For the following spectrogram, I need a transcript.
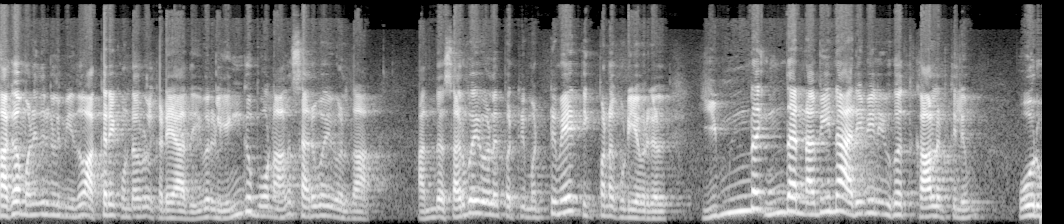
சக மனிதர்கள் மீதோ அக்கறை கொண்டவர்கள் கிடையாது. இவர்கள் எங்கு போனாலும் சர்வைவல் தான். அந்த சர்வைவலை பற்றி மட்டுமே திங்க் பண்ணக்கூடியவர்கள். இந்த இந்த நவீன அறிவியல் யுக காலத்திலும் ஒரு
